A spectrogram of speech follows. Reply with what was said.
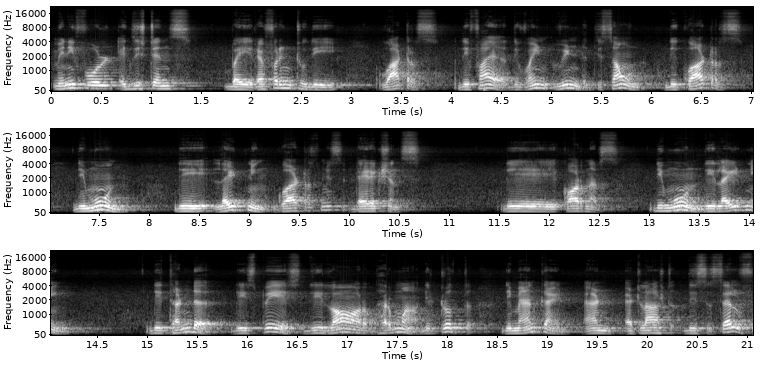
manifold existence by referring to the waters, the fire, the wind, wind, the sound, the quarters, the moon, the lightning, quarters means directions, the corners, the moon, the lightning, the thunder, the space, the law, dharma, the truth, the mankind, and at last this self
